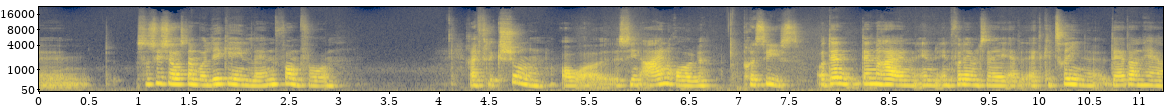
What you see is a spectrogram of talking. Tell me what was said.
øh, så synes jeg også, der må ligge en eller anden form for... refleksion over sin egen rolle. Præcis. Og den, den har jeg en, en, en fornemmelse af, at, at Katrine, datteren her,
